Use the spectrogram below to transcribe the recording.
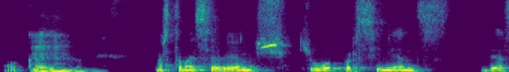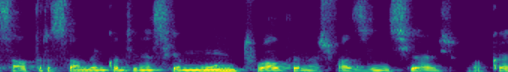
ok? Uhum. Mas também sabemos que o aparecimento dessa alteração da incontinência é muito alta nas fases iniciais, ok?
